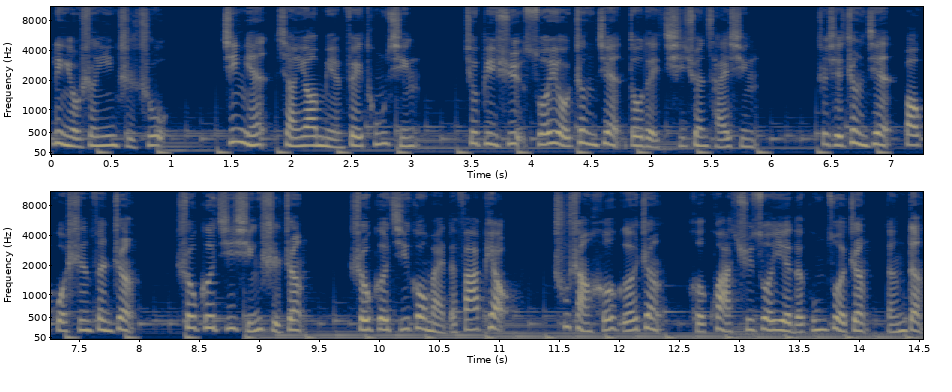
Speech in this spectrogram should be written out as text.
另有声音指出，今年想要免费通行。就必须所有证件都得齐全才行。这些证件包括身份证、收割机行驶证、收割机购买的发票、出厂合格证和跨区作业的工作证等等。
